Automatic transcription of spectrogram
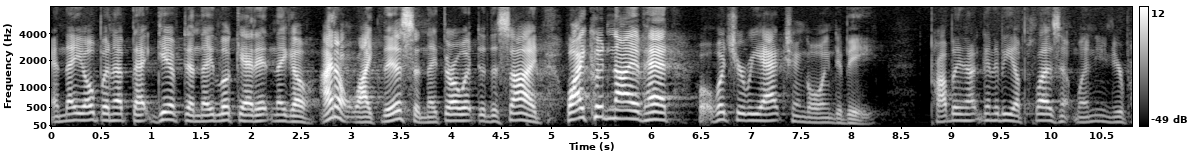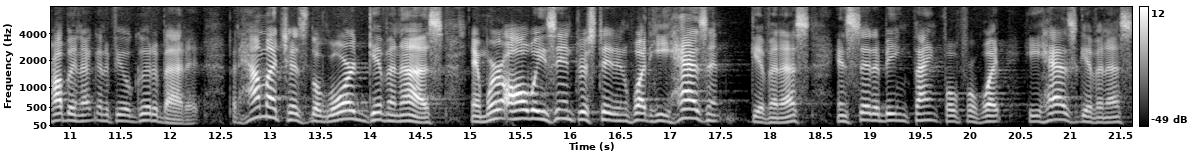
and they open up that gift and they look at it and they go, I don't like this, and they throw it to the side. Why couldn't I have had, what's your reaction going to be? Probably not going to be a pleasant one, and you're probably not going to feel good about it. But how much has the Lord given us, and we're always interested in what He hasn't given us instead of being thankful for what He has given us,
